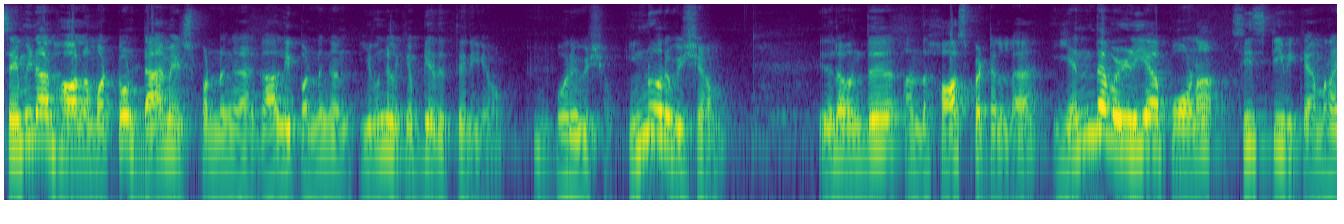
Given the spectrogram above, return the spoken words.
செமினார் ஹாலை மட்டும் டேமேஜ் பண்ணுங்க காலி பண்ணுங்க இவங்களுக்கு எப்படி அது தெரியும்? ஒரு விஷயம். இன்னொரு விஷயம் இதில் வந்து அந்த ஹாஸ்பிட்டலில் எந்த வழியாக போனால் சிசிடிவி கேமரா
